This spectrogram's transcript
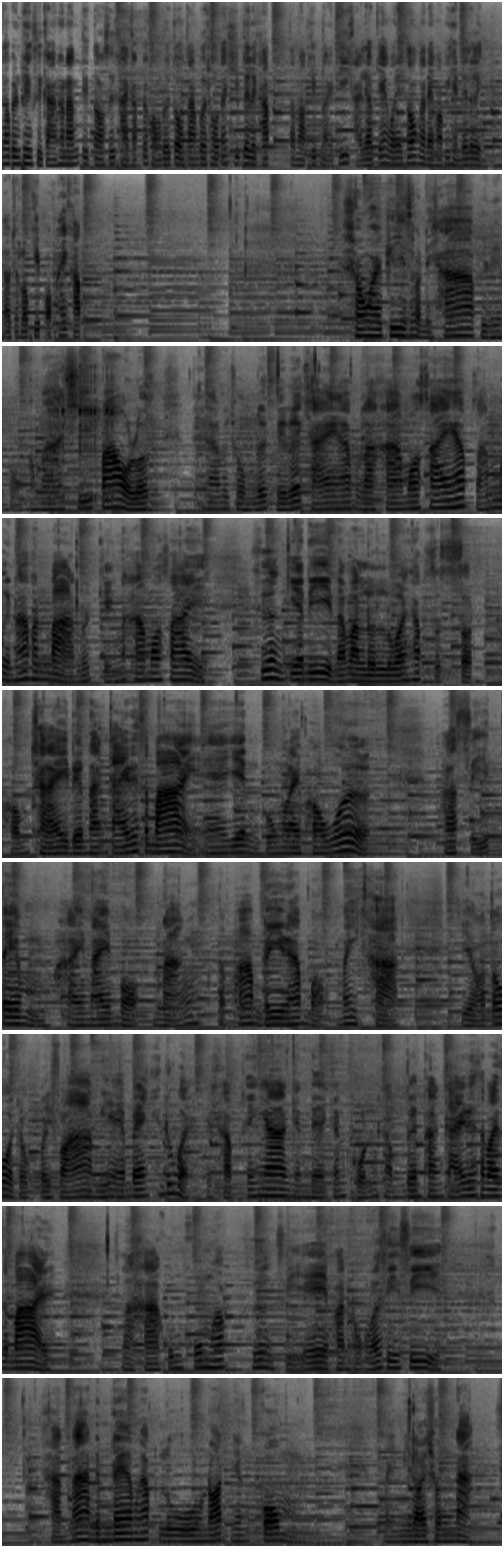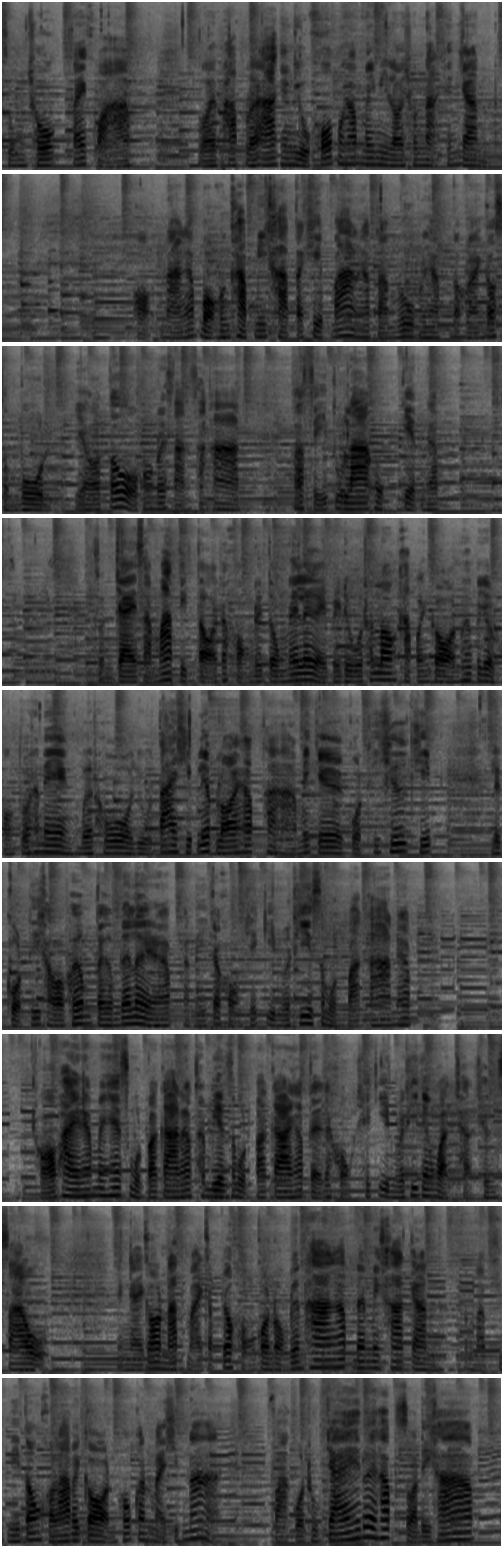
เราเป็นเพียงสื่อกลางเท่านั้นติดต่อซื้อขายกับเจ้าของโดยตรงตามเบอร์โทรใต้คลิปได้เลยครับสำหรับคลิปไหนที่ขายแล้วแจ้งไว้ในช่องแสดงความคิดเห็นได้เลย เราจะลบคลิปออกให้ครับ ช่องไอพีสวัสดีครับวันนี้ผมมาชี้เป้ารถให้ท่านผู้ชมเลือกซื้อเลือกใช้ครับ ราคามอไซค์ครับ 35,000 บาท รถเก๋งราคามอไซค์เครื่องเกียร์ดีน้ำมันล้วนๆครับสดๆพร้อมใช้เดินทางไกลได้สบายแอร์เย็นพวงมาลัยพาวเวอร์ภาษีเต็ม ภายในเบาะหนัง สภาพดีนะครับเบาะไม่ขาด เกียร์ออโต้จกไฟฟ้า มีแอร์แบ็กให้ด้วยนะครับใช้งานกันแดดกันฝนขับเดินทางไกลได้สบายๆ ราคาคุ้มๆครับ เครื่อง 4A 1600 cc ขันหน้าเดิมๆครับ รูน็อตยังกลม ไม่มีรอยชนหนักซุ้มโชคซ้ายขวา รอยพับ รอยอาร์คยังอยู่ครบนะครับ ไม่มีรอยชนหนักเช่นกันเบาะหนังครับเบาะคนขับมีขาดตะเข็บบ้างนะครับตามรูปนะครับนอกนั้นก็สมบูรณ์เกียร์ออโต้ห้องโดยสารสะอาด ภาษีตุลา 67 ครับ นใจสามารถติดต่อเจ้าของโดยตรงได้เลย ไปดูทดลองขับกันก่อนเพื่อประโยชน์ของตัวท่านเอง เบอร์โทรอยู่ใต้คลิปเรียบร้อยครับ ถ้าหาไม่เจอกดที่ชื่อคลิป หรือกดที่คำว่าเพิ่มเติมได้เลยนะครับ อันนี้เจ้าของเช็คอินไว้ที่สมุดปราการนะครับขออภัยนะไม่ใช่สมุดปราการนะครับทะเบียนสมุดปราการครับแต่เจ้าของเช็คอินไว้ที่จังหวัดฉะเชิงเซายังไงก็นัดหมายกับเจ้าของก่อนออกเดินทางครับได้ไม่คาดกันสำหรับคลิปนี้ต้องขอลาไปก่อน พบกันใหม่คลิปหน้า ฝากกดถูกใจให้ด้วยครับ สวัสดีครับ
